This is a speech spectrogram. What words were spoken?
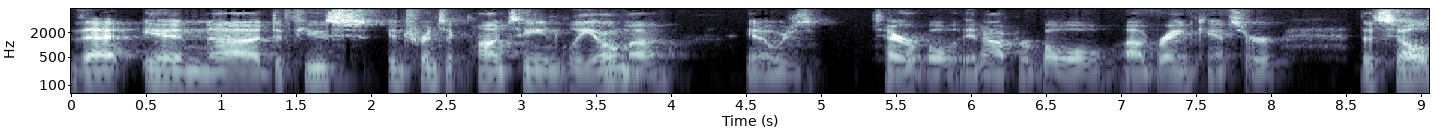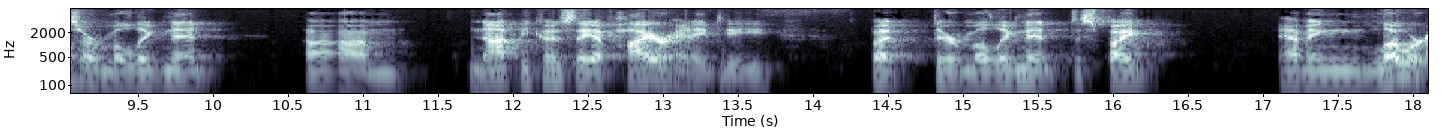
that in uh, diffuse intrinsic pontine glioma, you know, which is terrible, inoperable uh, brain cancer, the cells are malignant um, not because they have higher NAD, but they're malignant despite having lower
